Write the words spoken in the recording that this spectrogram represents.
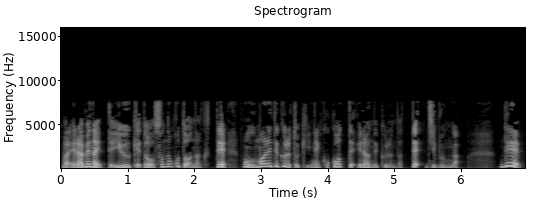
は選べないって言うけど、そんなことはなくて、もう生まれてくるときにね、ここって選んでくるんだって、自分が。で、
